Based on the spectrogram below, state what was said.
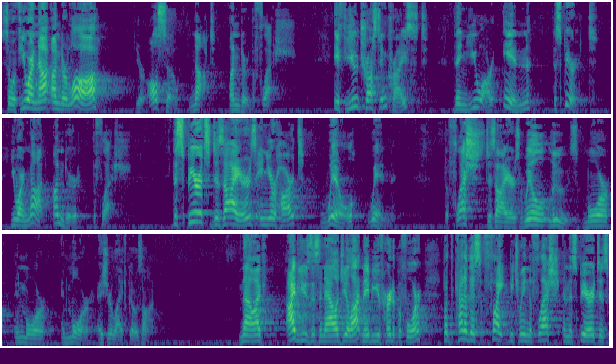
So if you are not under law, you're also not under the flesh. If you trust in Christ, then you are in the Spirit. You are not under the flesh. The Spirit's desires in your heart will win. The flesh's desires will lose more and more and more as your life goes on. Now, I've, I've used this analogy a lot. Maybe you've heard it before. But kind of this fight between the flesh and the spirit is,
